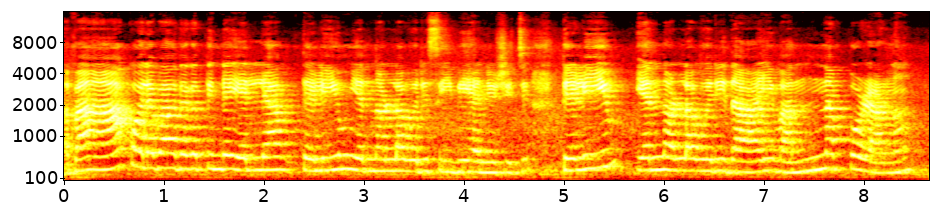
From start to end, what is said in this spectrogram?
അപ്പം ആ കൊലപാതകത്തിന്റെ എല്ലാം തെളിയും എന്നുള്ള ഒരു സി ബി അന്വേഷിച്ച് തെളിയും എന്നുള്ള ഒരിതായി വന്നപ്പോഴാണ്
